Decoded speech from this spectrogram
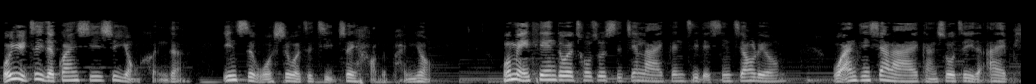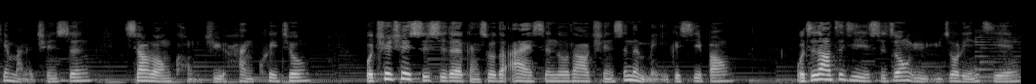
我与自己的关系是永恒的，因此我是我自己最好的朋友。我每天都会抽出时间来跟自己的心交流。我安静下来，感受自己的爱遍满了全身，消融恐惧和愧疚。我确确实实的感受到爱渗入到全身的每一个细胞。我知道自己始终与宇宙连结，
